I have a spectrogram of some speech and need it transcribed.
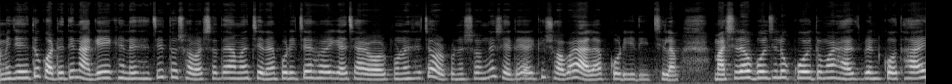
আমি যেহেতু কটা দিন আগে এখানে এসেছি, তো সবার সাথে আমার চেনা পরিচয় হয়ে গেছে, আর অর্পণ এসেছে, অর্পণের সঙ্গে সেটাই আর কি সবার আলাপ করিয়ে দিচ্ছিলাম। মাসিরাও বলছিল, কই তোমার হাজব্যান্ড কোথায়?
